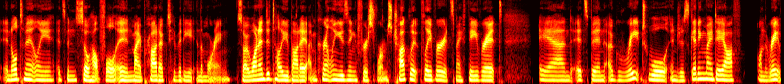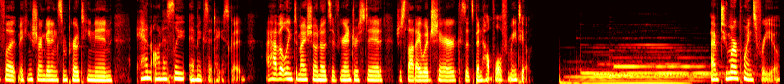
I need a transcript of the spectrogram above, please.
And ultimately, it's been so helpful in my productivity in the morning. So I wanted to tell you about it. I'm currently using 1st Form's chocolate flavor. It's my favorite. And it's been a great tool in just getting my day off on the right foot, making sure I'm getting some protein in. And honestly, it makes it taste good. I have it linked in my show notes if you're interested. Just thought I would share because it's been helpful for me too. I have two more points for you.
